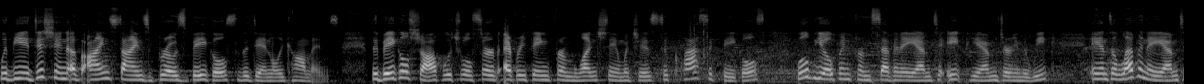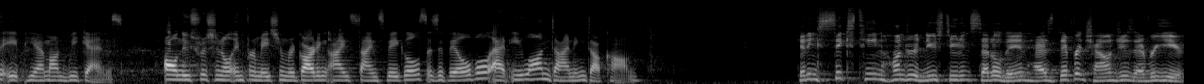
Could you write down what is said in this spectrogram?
with the addition of Einstein's Bros Bagels to the Dannelly Commons. The bagel shop, which will serve everything from lunch sandwiches to classic bagels, will be open from 7 a.m. to 8 p.m. during the week and 11 a.m. to 8 p.m. on weekends. All nutritional information regarding Einstein's Bagels is available at elondining.com. Getting 1,600 new students settled in has different challenges every year.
